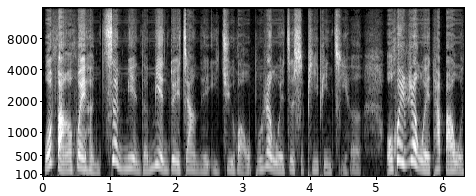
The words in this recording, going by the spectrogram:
我反而会很正面的面对这样。”的一句话，我不认为这是批评集合，我会认为他把我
